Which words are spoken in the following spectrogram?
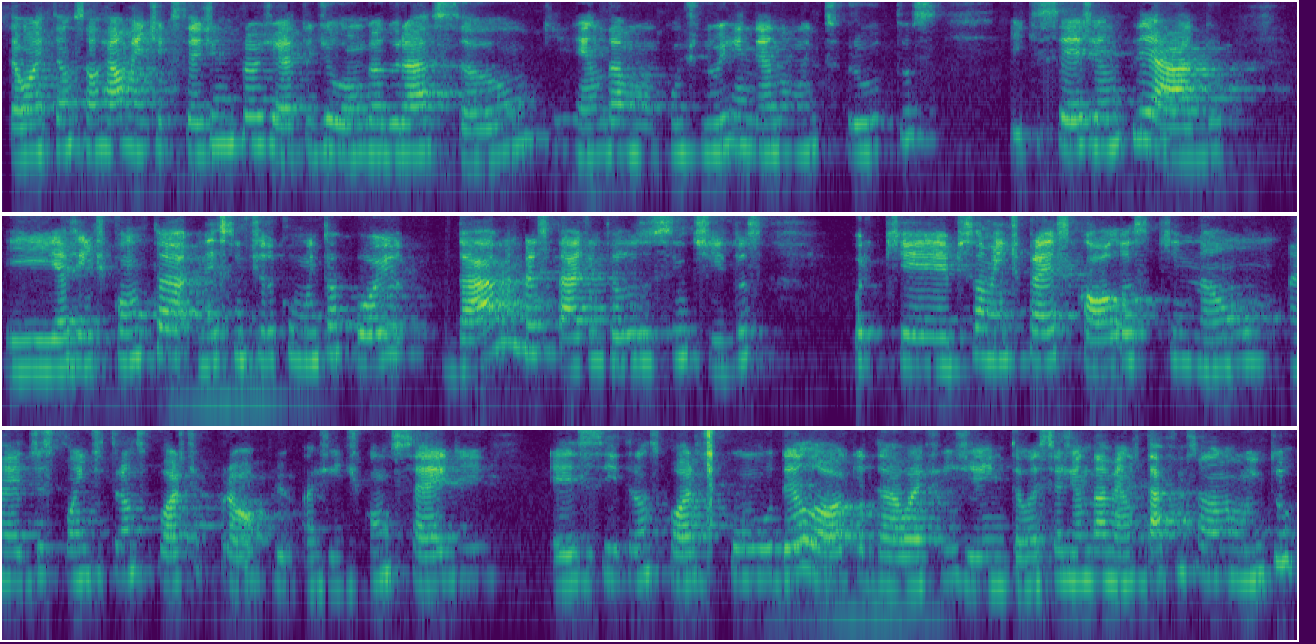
Então, a intenção realmente é que seja um projeto de longa duração, que renda, continue rendendo muitos frutos e que seja ampliado. E a gente conta, nesse sentido, com muito apoio da universidade em todos os sentidos, porque, principalmente para escolas que não é, dispõem de transporte próprio, a gente consegue esse transporte com o DELOG da UFG. Então, esse agendamento está funcionando muito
